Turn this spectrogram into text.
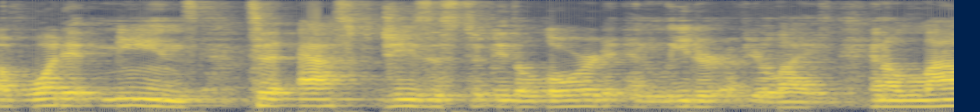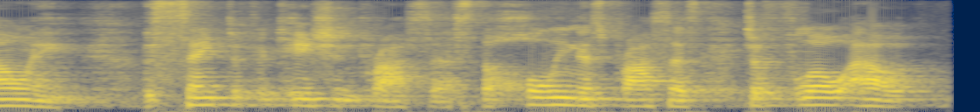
of what it means to ask Jesus to be the Lord and leader of your life and allowing the sanctification process, the holiness process to flow out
